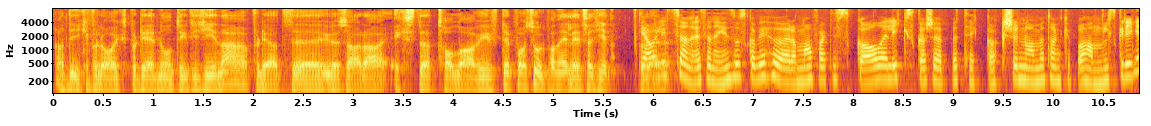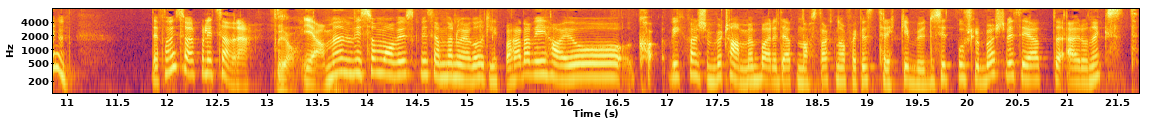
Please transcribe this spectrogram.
at de ikke får lov å eksportere noen ting til Kina fordi at eh, USA har da ekstra toll og avgifter på solpaneler fra Kina. Ja, og Litt senere i sendingen så skal vi høre om man faktisk skal eller ikke skal kjøpe tech-aksjer nå med tanke på handelskrigen. Det får vi svar på litt senere. Ja. ja men vi, så må vi, skal vi se om det er noe jeg har gått glipp av her. Da. Vi, har jo, vi kanskje bør ta med bare det at Nasdaq nå faktisk trekker budet sitt på Oslo Børs. Det vil si at Euronext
